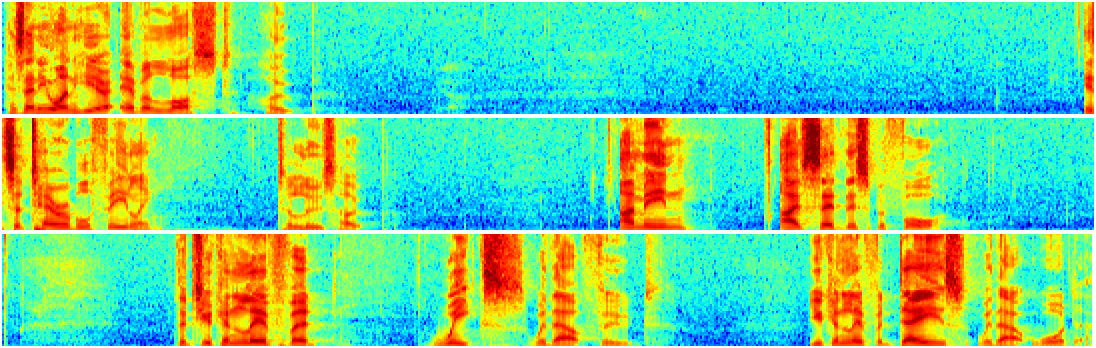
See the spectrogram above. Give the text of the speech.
Has anyone here ever lost hope? It's a terrible feeling to lose hope. I mean, I've said this before that you can live for weeks without food, you can live for days without water,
